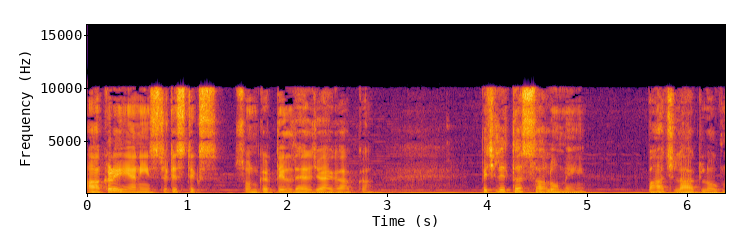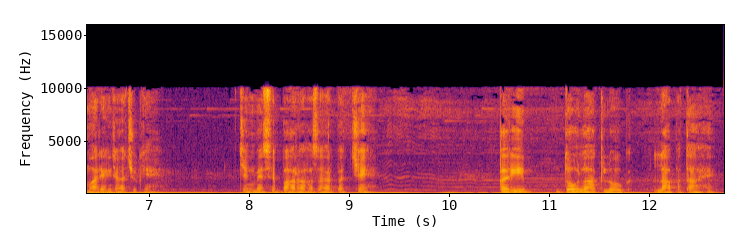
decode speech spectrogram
आंकड़े, यानी स्टेटिस्टिक्स सुनकर दिल दहल जाएगा आपका। पिछले दस सालों में पाँच लाख लोग मारे जा चुके हैं, जिनमें से बारह हज़ार बच्चे हैं। करीब दो लाख लोग लापता हैं।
